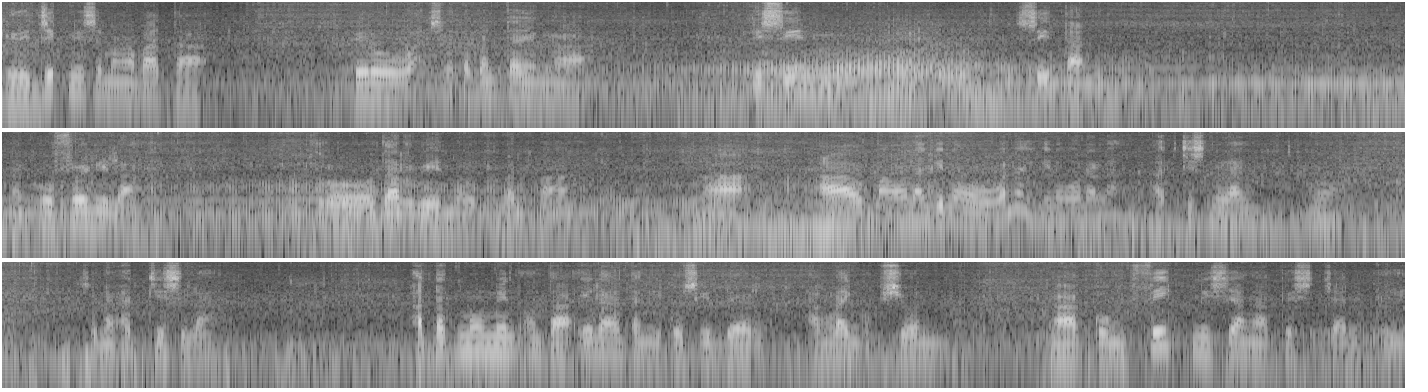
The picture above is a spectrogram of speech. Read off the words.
Gireject ni sa mga bata pero wa sila kabantay nga the same Satan. Nag-offer nila through Darwin o kuwan pa nga ah, mao nang Ginoo. Wala Ginoo na lang. Atis na lang oh. so nag-atis sila at that moment unta ila tang i-consider ang laing option nga kung fake ni siya nga Christianity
